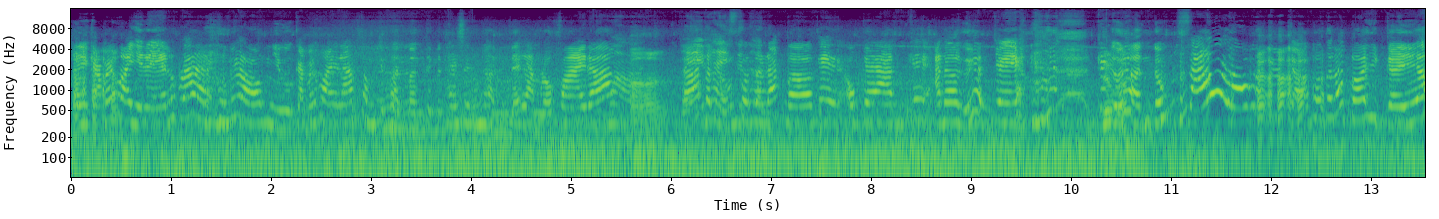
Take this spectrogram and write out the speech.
tại vì cầm máy quay vậy nè lúc đó là không biết không nhiều cầm máy quay lắm xong chụp hình mình thì mình thay xin hình để làm profile đó. Ờ. đó Em tôi tưởng photographer cái ok anh cái anh ơi gửi hình cho em cái Đúng gửi rồi. hình đúng sáu luôn trời photographer gì kỳ á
